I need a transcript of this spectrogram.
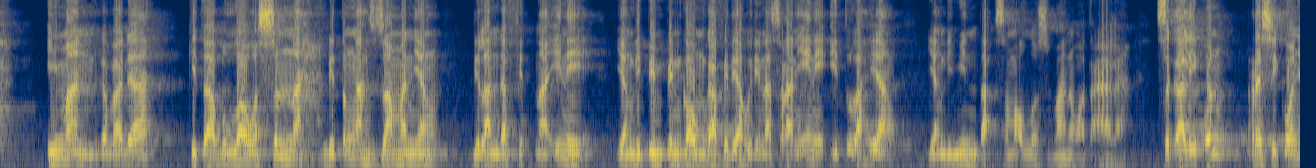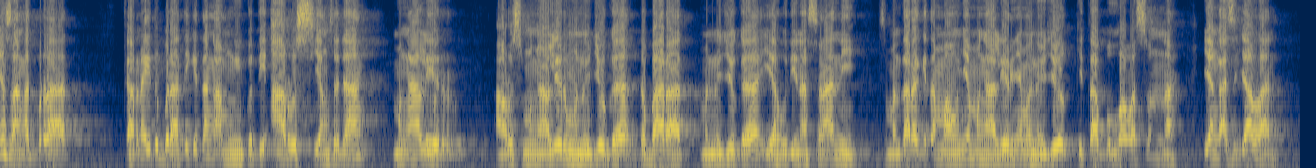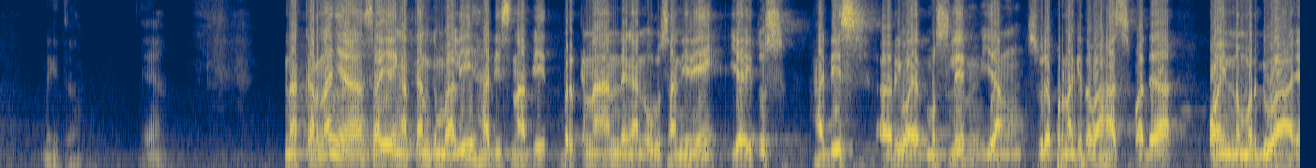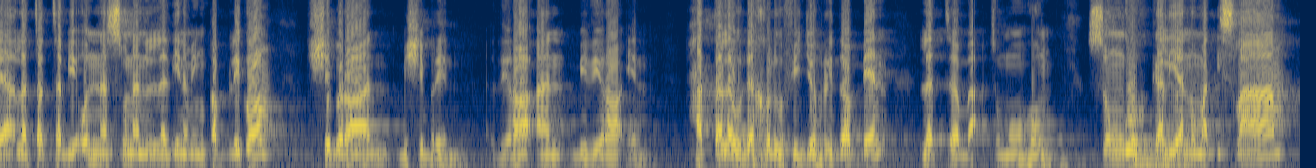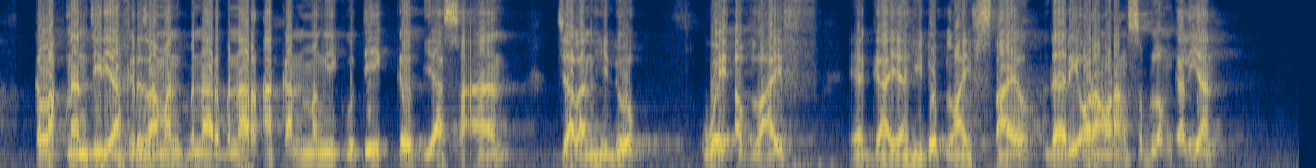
iman kepada kitabullah wa sunnah di tengah zaman yang dilanda fitnah ini, yang dipimpin kaum kafir Yahudi Nasrani ini, itulah yang yang diminta sama Allah Subhanahu wa taala. Sekalipun resikonya sangat berat. Karena itu berarti kita nggak mengikuti arus yang sedang mengalir harus mengalir menuju ke ke barat, menuju ke Yahudi Nasrani. Sementara kita maunya mengalirnya menuju kitabullah wa sunnah yang nggak sejalan. Begitu. Ya. Nah, karenanya saya ingatkan kembali hadis Nabi berkenaan dengan urusan ini yaitu hadis uh, riwayat Muslim yang sudah pernah kita bahas pada poin nomor dua ya. La tattabi'unna sunan alladziina min qablikum shibran bi shibrin dhira'an bi dhira'in hatta lau dakhulu fi juhri dabbin sungguh kalian umat Islam kelak nanti di akhir zaman benar-benar akan mengikuti kebiasaan jalan hidup way of life ya gaya hidup lifestyle dari orang-orang sebelum kalian.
